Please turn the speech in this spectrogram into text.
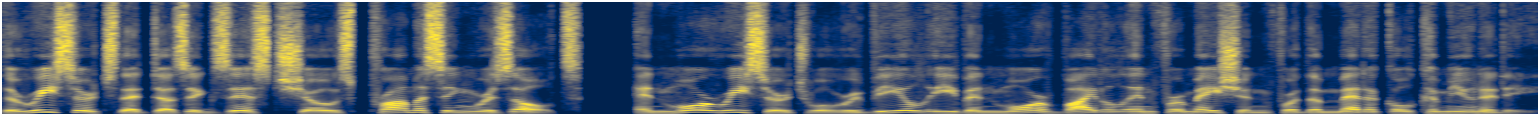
the research that does exist shows promising results, and more research will reveal even more vital information for the medical community.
